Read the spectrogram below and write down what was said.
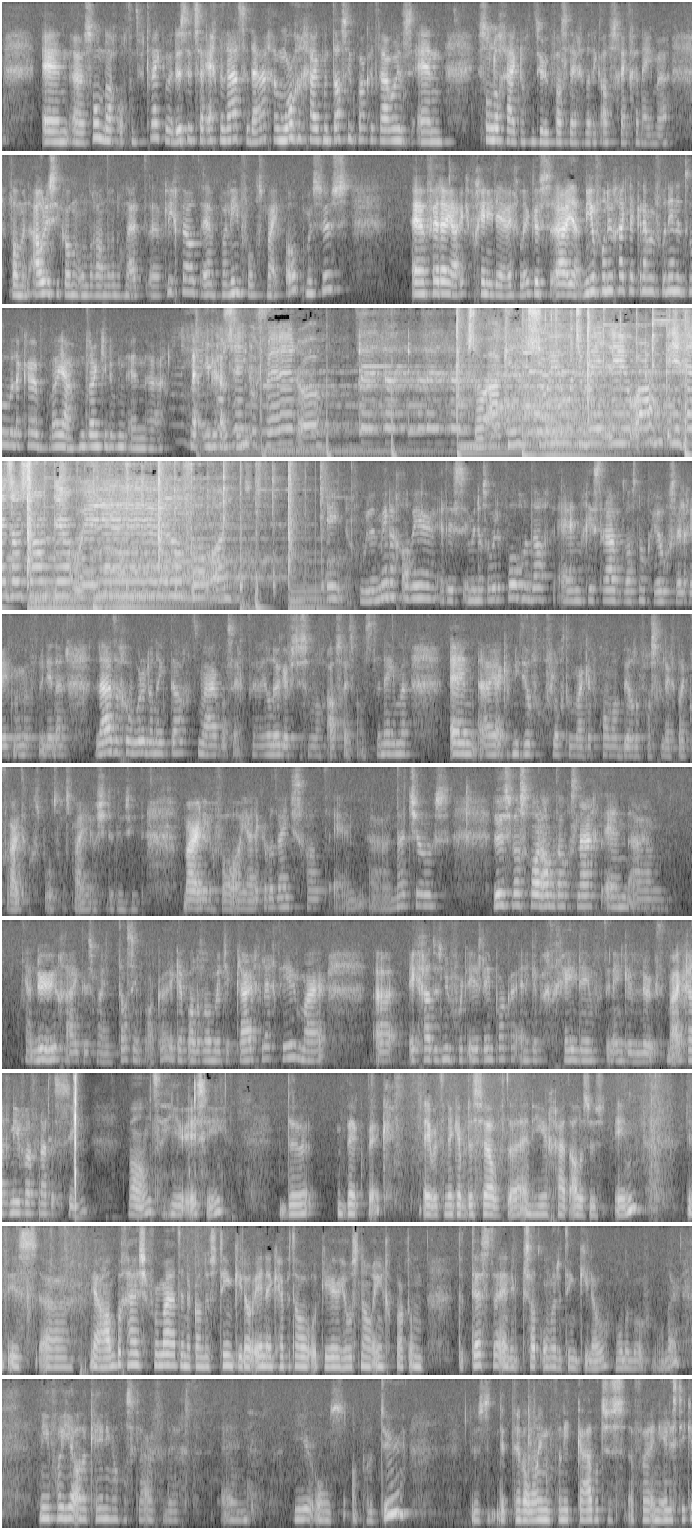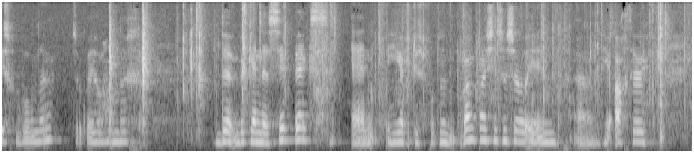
En eh, zondagochtend vertrekken we. Dus dit zijn echt de laatste dagen. Morgen ga ik mijn tas inpakken trouwens. En zondag ga ik nog natuurlijk vastleggen dat ik afscheid ga nemen van mijn ouders. Die komen onder andere nog naar het eh, vliegveld. En Pauline volgens mij ook, mijn zus. En verder, ja, ik heb geen idee eigenlijk. Dus eh, ja, in ieder geval nu ga ik lekker naar mijn vriendinnen toe. Lekker ja, een drankje doen. En nou, jullie gaan het zien. So I can show you what you really want. Get your hands on something real Een goedemiddag alweer. Het is inmiddels alweer de volgende dag. En gisteravond was het nog heel gezellig even met mijn vriendinnen. Later geworden dan ik dacht. Maar het was echt eh, heel leuk eventjes om nog afscheid van ze te nemen. En uh, ja, ik heb niet heel veel gevlogd toen. Maar ik heb gewoon wat beelden vastgelegd dat ik vooruit heb gespoeld. Volgens mij als je dit nu ziet. Maar in ieder geval oh ja, lekker wat wijntjes gehad. En uh, nachos. Dus het was gewoon allemaal al geslaagd. En um, ja, nu ga ik dus mijn tas inpakken. Ik heb alles al een beetje klaargelegd hier. Maar uh, ik ga het dus nu voor het eerst inpakken. En ik heb echt geen idee of het in één keer lukt. Maar ik ga het in ieder geval even laten zien. Want hier is hij. De backpack. Evert en ik hebben dezelfde. En hier gaat alles dus in. Dit is uh, ja, handbagageformaat. En er kan dus 10 kilo in. Ik heb het al een keer heel snel ingepakt om te testen. En ik zat onder de 10 kilo. 100 boven 100. In ieder geval hier alle kleding alvast klaargelegd. En hier onze apparatuur. Dus dit hebben we allemaal in van die kabeltjes of in die elastiekjes gebonden. Dat is ook wel heel handig. De bekende zipbags. En hier heb ik dus bijvoorbeeld bankpasjes en zo in. Um, hierachter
